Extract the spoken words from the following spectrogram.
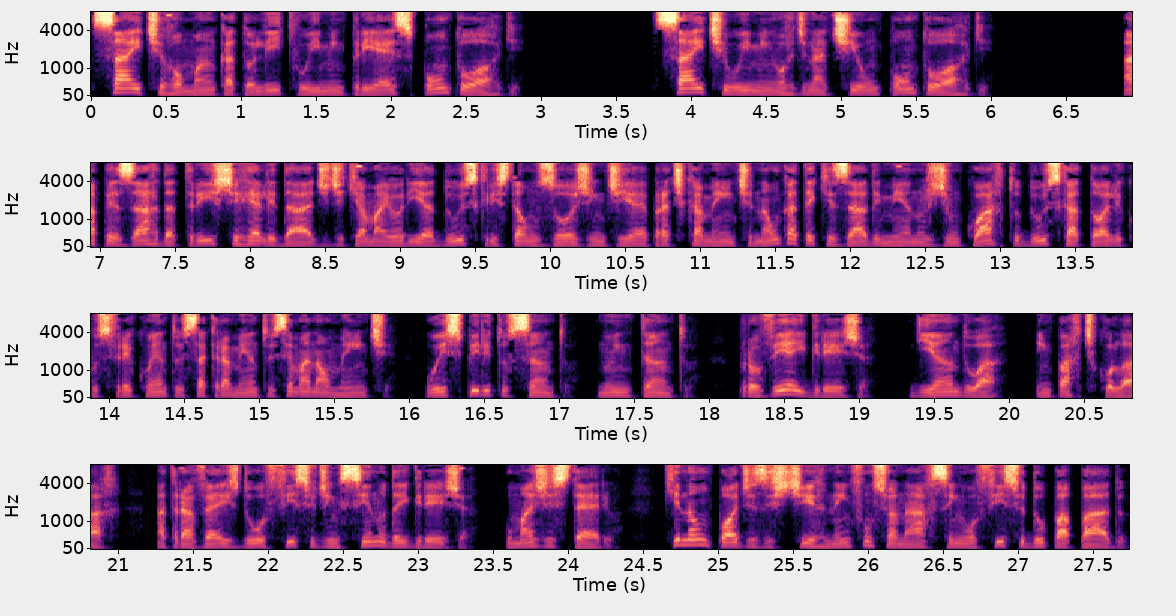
Site Roman Catholic Women Pries.org. Site womenordination.org. Apesar da triste realidade de que a maioria dos cristãos hoje em dia é praticamente não catequizada e menos de um quarto dos católicos frequenta os sacramentos semanalmente, o Espírito Santo, no entanto, provê a Igreja, guiando-a, em particular, através do ofício de ensino da Igreja, o magistério, que não pode existir nem funcionar sem o ofício do papado,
